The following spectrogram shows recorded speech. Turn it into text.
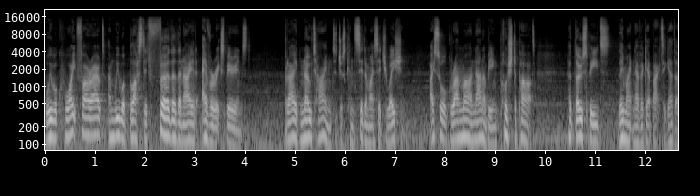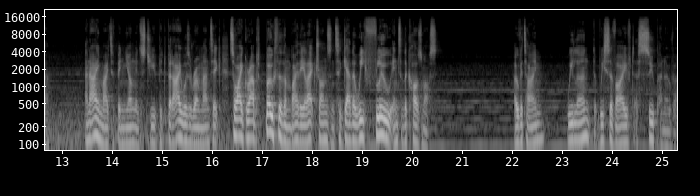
We were quite far out and we were blasted further than I had ever experienced. But I had no time to just consider my situation. I saw Grandma and Nana being pushed apart. At those speeds, they might never get back together. And I might have been young and stupid, but I was a romantic, so I grabbed both of them by the electrons and together we flew into the cosmos. Over time, we learned that we survived a supernova.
